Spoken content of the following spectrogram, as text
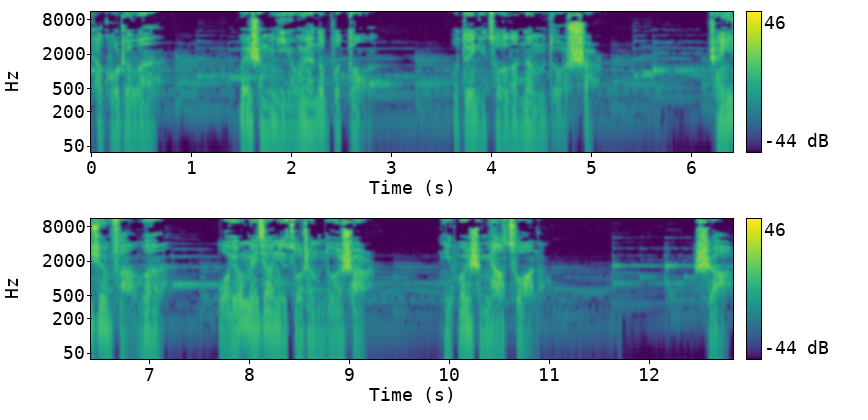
她哭着问：“为什么你永远都不懂？我对你做了那么多事儿。”陈奕迅反问：“我又没叫你做这么多事儿，你为什么要做呢？”是啊，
